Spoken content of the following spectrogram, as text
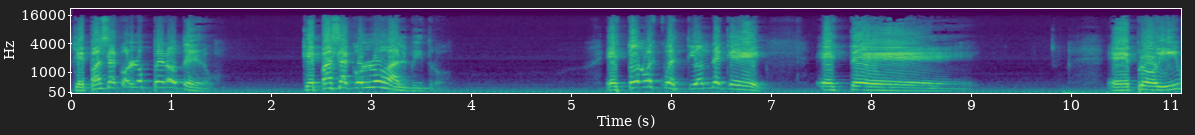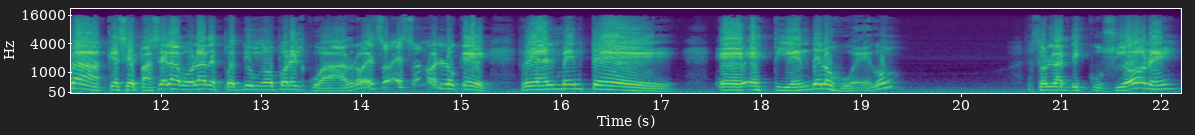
¿Qué pasa con los peloteros? ¿Qué pasa con los árbitros? Esto no es cuestión de que este eh, prohíba que se pase la bola después de un O por el cuadro. Eso, eso no es lo que realmente eh, extiende los juegos. Son las discusiones.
